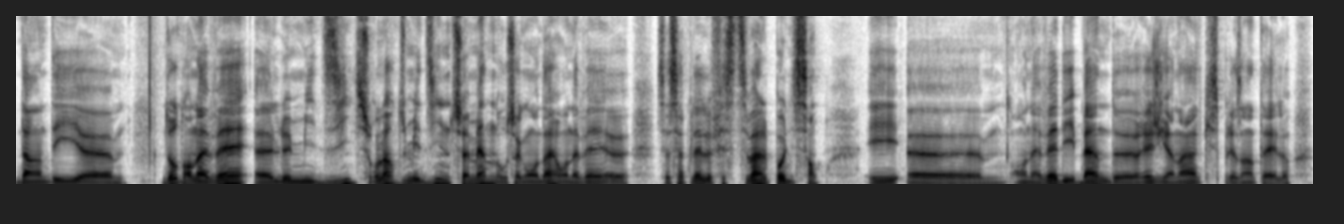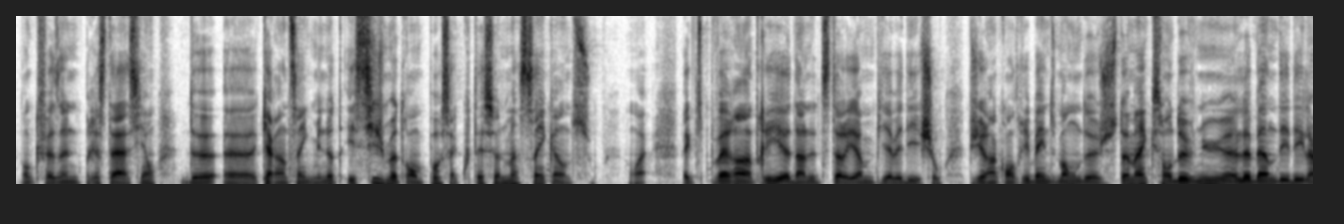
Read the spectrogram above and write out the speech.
dans des... Euh... On avait euh, le midi, sur l'heure du midi, une semaine au secondaire, on avait... Euh, ça s'appelait le Festival Polisson. Et euh, on avait des bandes régionales qui se présentaient là. Donc, ils faisaient une prestation de euh, 45 minutes. Et si je me trompe pas, ça coûtait seulement 50 sous. Ouais. Fait que tu pouvais rentrer euh, dans l'auditorium, puis il y avait des shows. Puis j'ai rencontré bien du monde, euh, justement, qui sont devenus euh, le band des Dale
